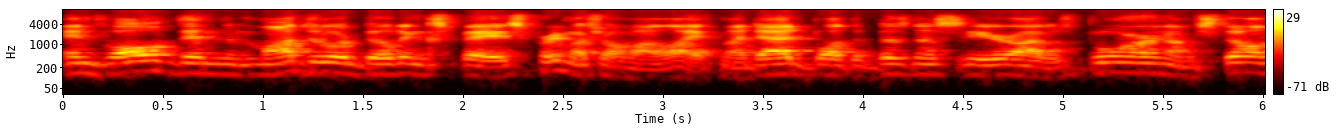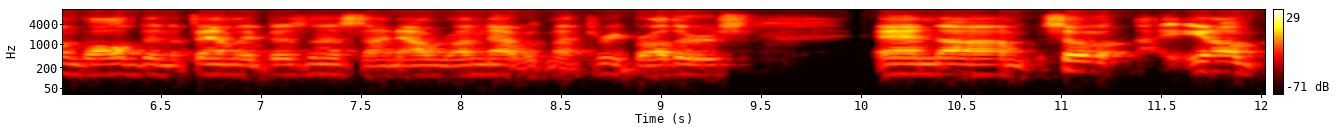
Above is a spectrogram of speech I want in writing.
involved in the modular building space pretty much all my life. My dad bought the business the year I was born. I'm still involved in the family business. I now run that with my three brothers. And um, so, you know,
